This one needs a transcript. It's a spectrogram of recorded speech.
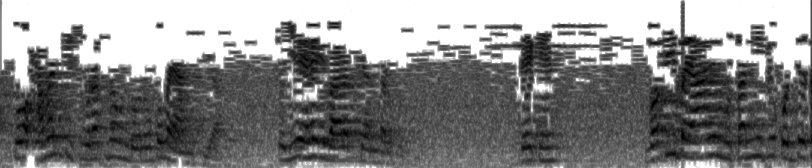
تو حمل کی صورت میں ان دونوں کو بیان کیا۔ تو یہ ہے عبارت کے اندر حسن۔ دیکھیں۔ وفی بیان مصنف قدس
